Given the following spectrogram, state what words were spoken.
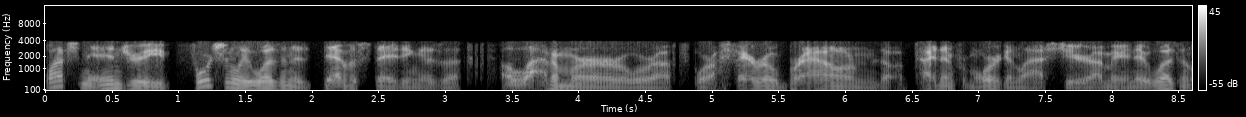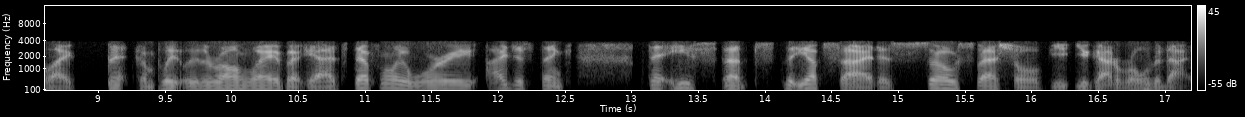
watching the injury, fortunately, wasn't as devastating as a a Lattimore or a or a Pharaoh Brown, the tight end from Oregon last year. I mean, it wasn't like bent completely the wrong way, but yeah, it's definitely a worry. I just think that he's uh, the upside is so special. You, you got to roll the dice.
